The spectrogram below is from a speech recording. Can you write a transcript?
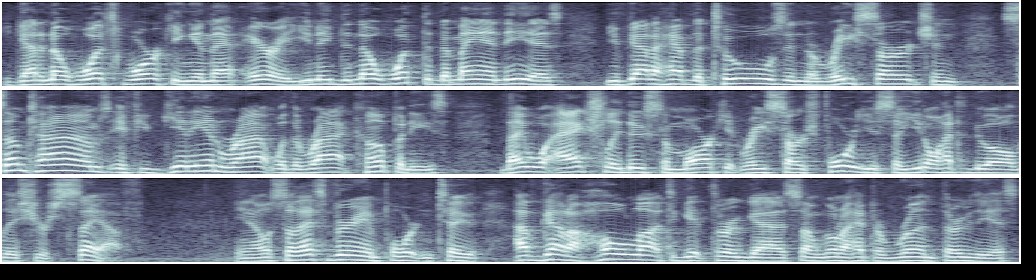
You got to know what's working in that area. You need to know what the demand is. You've got to have the tools and the research and sometimes if you get in right with the right companies they will actually do some market research for you so you don't have to do all this yourself you know, so that's very important too. I've got a whole lot to get through, guys, so I'm going to have to run through this.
